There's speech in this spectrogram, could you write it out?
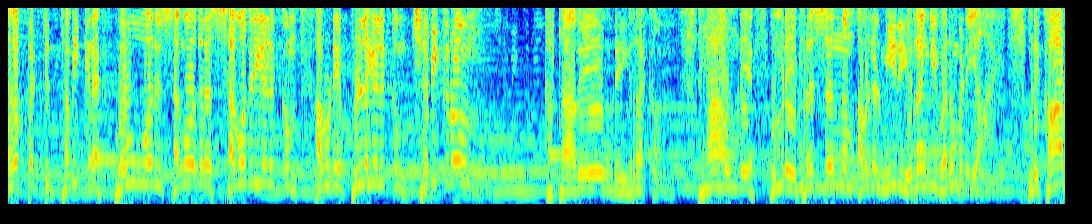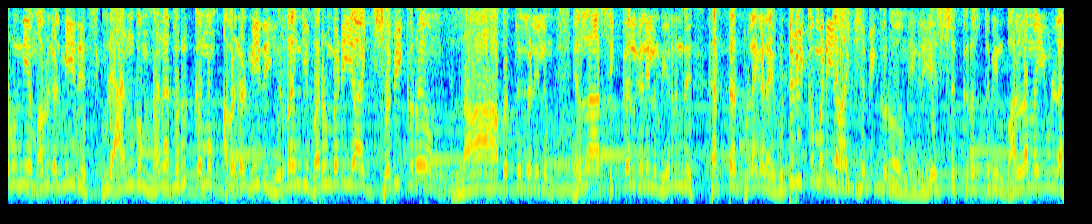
அகப்பட்டு தவிக்கிற ஒவ்வொரு சகோதர சகோதரிகளுக்கும் அவருடைய பிள்ளைகளுக்கும் ஜெபிக்கிறோம். கர்த்தாவே உடைய இரக்கம் ஐயா உம்முடைய உம்முடைய பிரசன்னம் அவர்கள் மீது இறங்கி வரும்படியாய். உம்முடைய காருண்யம் அவர்கள் மீது உம்முடைய அன்பும் மனதுருக்கமும் அவர்கள் மீது இறங்கி வரும்படியாய் ஜெபிக்கிறோம். எல்லா ஆபத்துகளிலும் எல்லா சிக்கல்களிலும் இருந்து கர்த்தர் பிள்ளைகளை விடுவிக்கும்படியாய் ஜெபிக்கிறோம். எங்கள் இயேசு கிறிஸ்துவின் வல்லமை உள்ள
